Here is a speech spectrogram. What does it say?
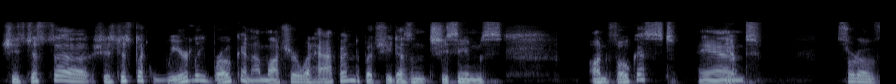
she's just uh she's just like weirdly broken. I'm not sure what happened, but she doesn't she seems unfocused and sort of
